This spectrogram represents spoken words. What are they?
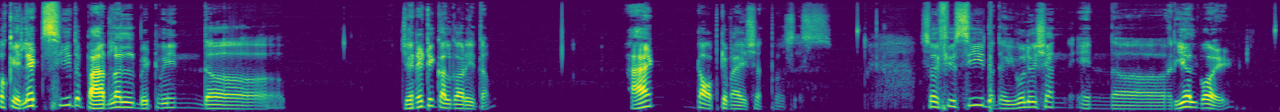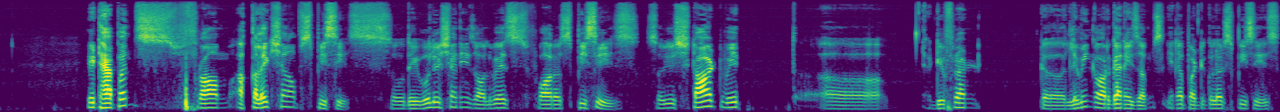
Okay, let's see the parallel between the genetic algorithm and the optimization process. So if you see the evolution in the real world, it happens from a collection of species. So the evolution is always for a species. So you start with uh, different uh, living organisms in a particular species.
